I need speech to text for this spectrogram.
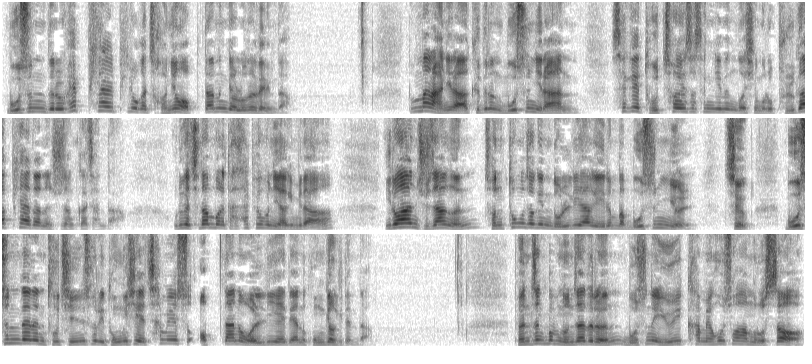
모순들을 회피할 필요가 전혀 없다는 결론을 내린다. 뿐만 아니라 그들은 모순이란 세계 도처에서 생기는 것이므로 불가피하다는 주장까지 한다. 우리가 지난번에 다 살펴본 이야기입니다. 이러한 주장은 전통적인 논리학의 이른바 모순율, 즉 모순되는 두 진술이 동시에 참일 수 없다는 원리에 대한 공격이 된다. 변증법 논자들은 모순의 유익함에 호소함으로써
